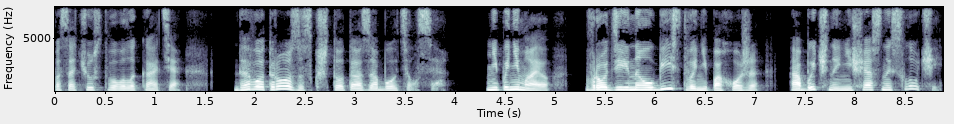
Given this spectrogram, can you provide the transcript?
Посочувствовала Катя. Да вот розыск что-то озаботился. Не понимаю, вроде и на убийство не похоже. Обычный несчастный случай.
